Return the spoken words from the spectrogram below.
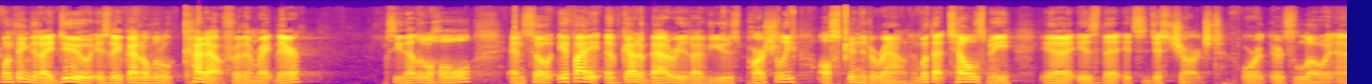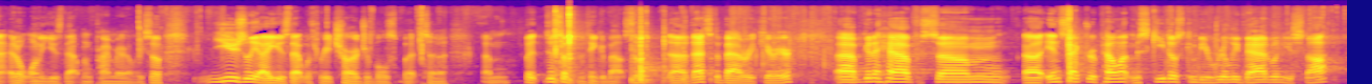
One thing that I do is they've got a little cutout for them right there. See that little hole? And so if I have got a battery that I've used partially, I'll spin it around. And what that tells me uh, is that it's discharged or, it's low and I don't want to use that one primarily. So usually I use that with rechargeables, but, uh, um, but just something to think about. So uh, that's the battery carrier. Uh, I'm going to have some uh, insect repellent. Mosquitoes can be really bad when you stop.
